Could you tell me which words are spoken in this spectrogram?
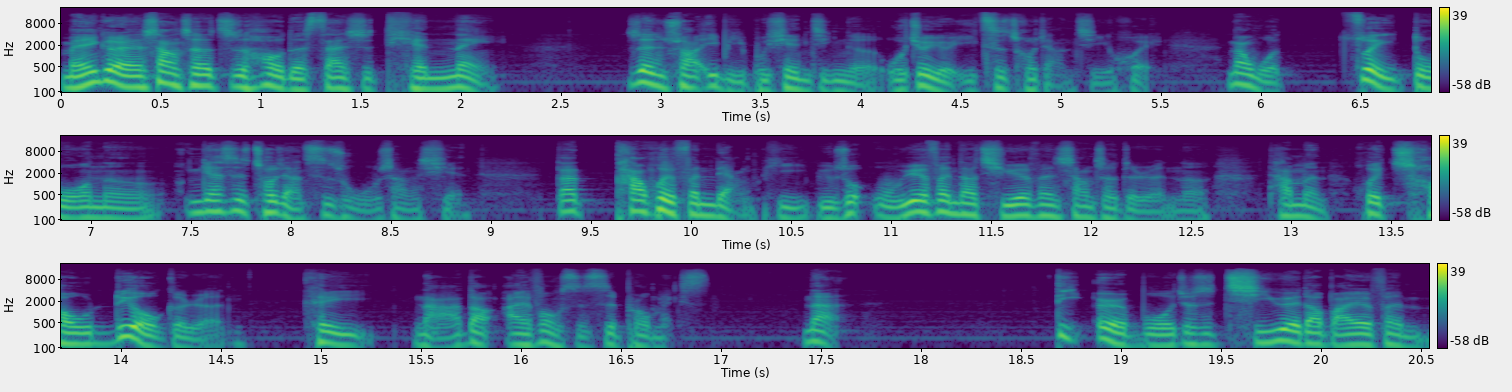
每一个人上车之后的三十天内。认刷一笔不限金额，我就有一次抽奖机会。那我最多呢，应该是抽奖次数无上限。但它会分两批，比如说五月份到七月份上车的人呢，他们会抽六个人可以拿到 iPhone 十四 Pro Max。那第二波就是七月到八月份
